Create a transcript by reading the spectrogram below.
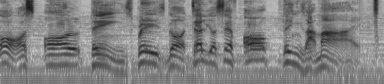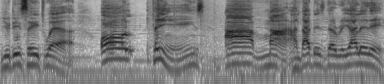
us all things? Praise God. Tell yourself, all things are mine. You didn't say it well. All things are mine, and that is the reality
